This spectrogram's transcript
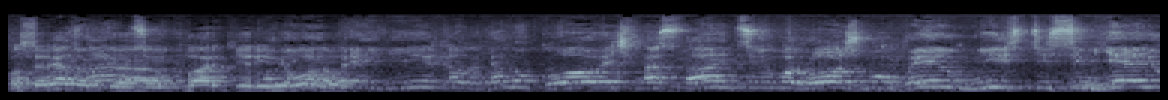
у- Осередок, на станцію, е, партії регіонів. Коли приїхав Янукович на станцію Ворожбу, ви в місті з сім'єю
